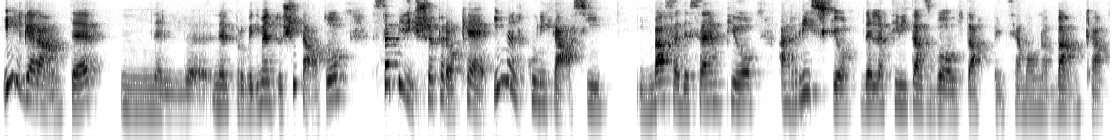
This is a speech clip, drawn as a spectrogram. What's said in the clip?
Il garante mm, nel, nel provvedimento citato stabilisce però che in alcuni casi in base ad esempio al rischio dell'attività svolta, pensiamo a una banca,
